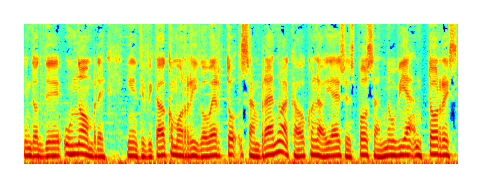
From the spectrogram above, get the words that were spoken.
en donde un hombre identificado como Rigoberto Zambrano acabó con la vida de su esposa, Nubia Torres,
